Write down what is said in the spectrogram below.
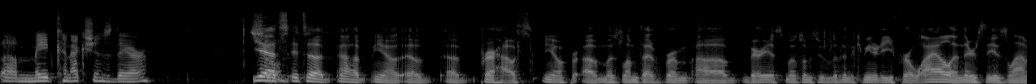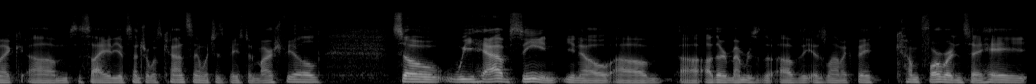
um, made connections there. Yeah, so. it's it's a uh, you know a, a, prayer house you know for uh, Muslims that from uh, various Muslims who lived in the community for a while, and there's the Islamic um, Society of Central Wisconsin, which is based in Marshfield. So we have seen, you know, um, uh, other members of the, of the, Islamic faith come forward and say, "Hey,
